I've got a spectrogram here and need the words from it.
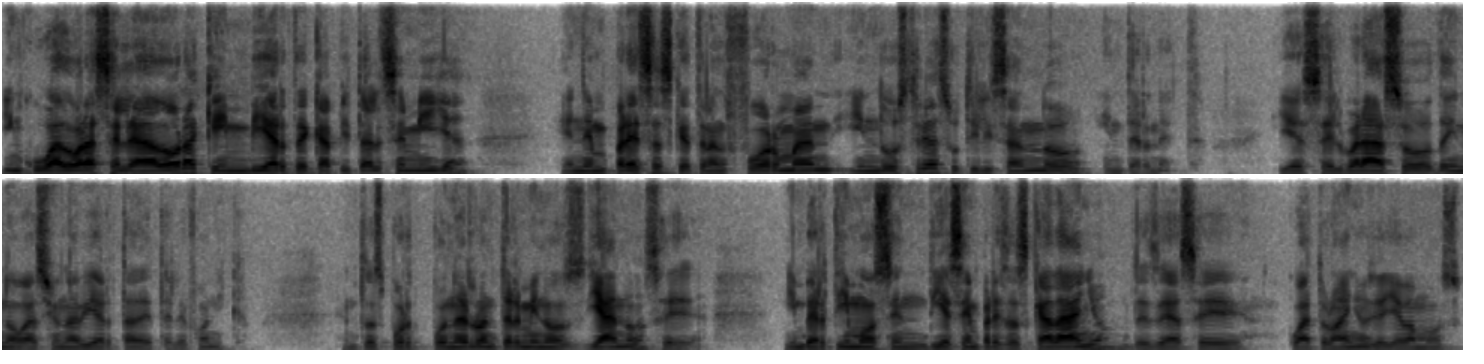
incubadora aceleradora que invierte capital semilla en empresas que transforman industrias utilizando Internet. Y es el brazo de innovación abierta de Telefónica. Entonces, por ponerlo en términos llanos, eh, invertimos en 10 empresas cada año, desde hace cuatro años, ya llevamos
